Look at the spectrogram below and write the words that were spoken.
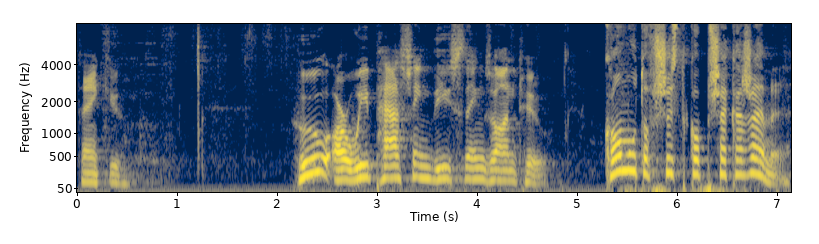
Thank you. Who are we passing these things on to? Komu to wszystko przekażemy?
